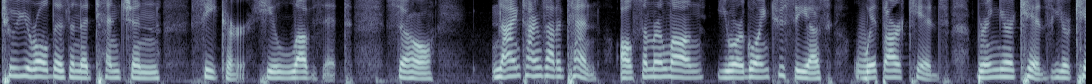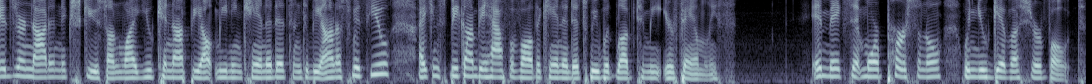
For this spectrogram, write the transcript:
two year old is an attention seeker. He loves it. So, nine times out of ten, all summer long, you are going to see us with our kids. Bring your kids. Your kids are not an excuse on why you cannot be out meeting candidates. And to be honest with you, I can speak on behalf of all the candidates. We would love to meet your families. It makes it more personal when you give us your vote.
